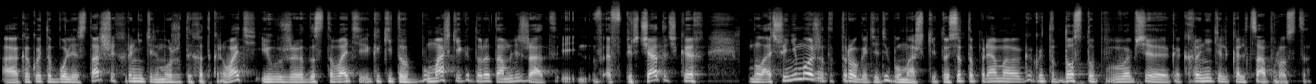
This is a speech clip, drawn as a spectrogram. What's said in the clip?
а какой-то более старший хранитель может их открывать и уже доставать какие-то бумажки, которые там лежат. И в перчаточках младший не может трогать эти бумажки. То есть это прямо какой-то доступ вообще как хранитель кольца просто.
